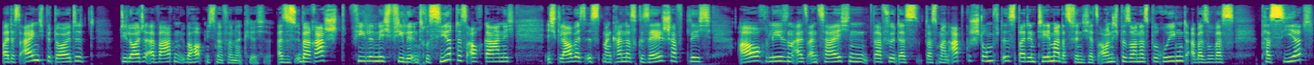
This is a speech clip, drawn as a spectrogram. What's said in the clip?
weil das eigentlich bedeutet, die Leute erwarten überhaupt nichts mehr von der Kirche. Also es überrascht viele nicht, viele interessiert das auch gar nicht. Ich glaube, es ist, man kann das gesellschaftlich auch lesen als ein Zeichen dafür, dass, dass man abgestumpft ist bei dem Thema. Das finde ich jetzt auch nicht besonders beruhigend, aber sowas passiert.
